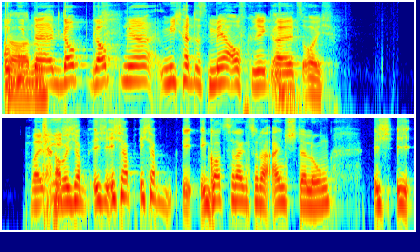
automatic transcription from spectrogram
Aber gut, Schade. na, glaubt, glaubt mir, mich hat es mehr aufgeregt als euch. Weil ich, Aber ich habe ich, ich hab, ich hab, Gott sei Dank so eine Einstellung. Ich, ich,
